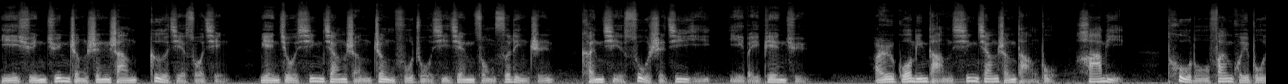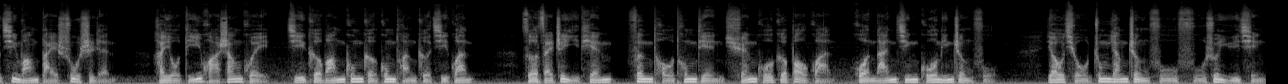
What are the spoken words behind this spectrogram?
以循军政身商各界所请。免就新疆省政府主席兼总司令职，恳起肃事机宜，以为编剧。而国民党新疆省党部、哈密、吐鲁番回部亲王百数十人，还有迪化商会及各王公各公团各机关，则在这一天分头通电全国各报馆或南京国民政府，要求中央政府抚顺舆情，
